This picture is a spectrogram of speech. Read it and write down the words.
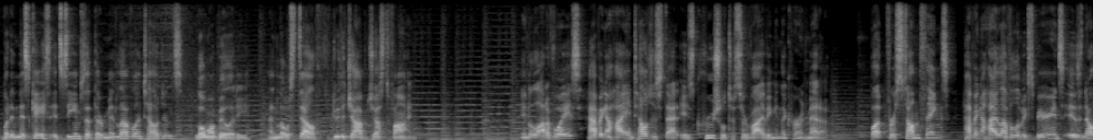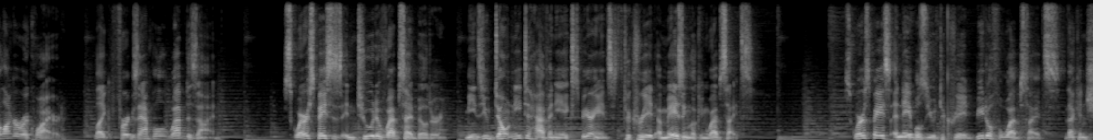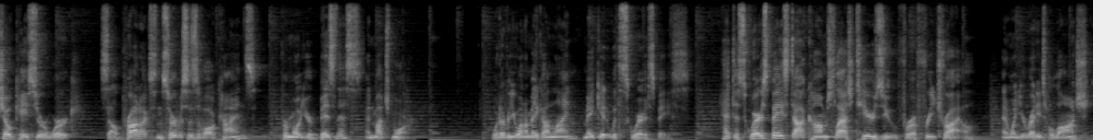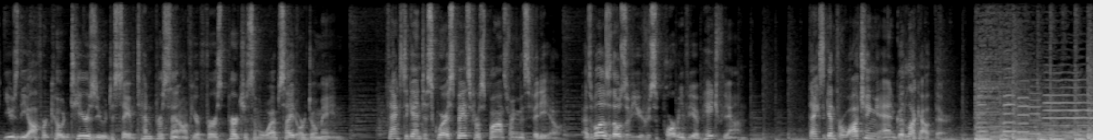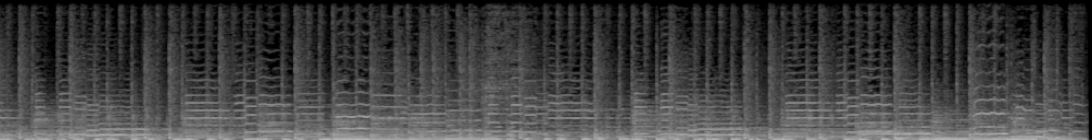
but in this case, it seems that their mid-level intelligence, low mobility, and low stealth do the job just fine. In a lot of ways, having a high intelligence stat is crucial to surviving in the current meta. But for some things, having a high level of experience is no longer required, like, for example, web design. Squarespace's intuitive website builder means you don't need to have any experience to create amazing looking websites. Squarespace enables you to create beautiful websites that can showcase your work, sell products and services of all kinds, promote your business, and much more. Whatever you want to make online, make it with Squarespace. Head to squarespace.com slash tierzoo for a free trial and when you're ready to launch, use the offer code TIERZOO to save 10% off your first purchase of a website or domain. Thanks again to Squarespace for sponsoring this video, as well as those of you who support me via Patreon. Thanks again for watching, and good luck out there.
